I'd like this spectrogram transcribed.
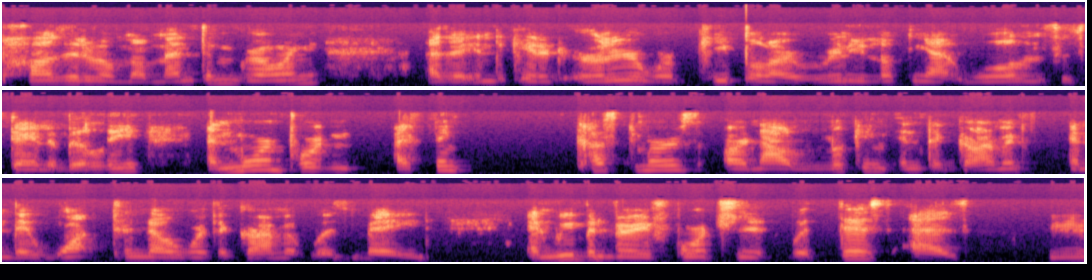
positive momentum growing as I indicated earlier, where people are really looking at wool and sustainability. And more important, I think customers are now looking into garments and they want to know where the garment was made. And we've been very fortunate with this as mm,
